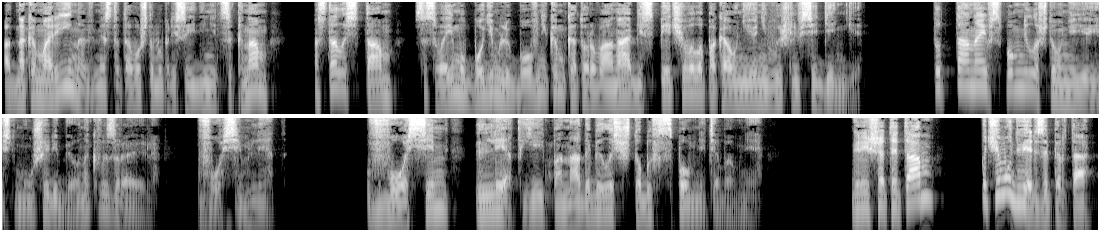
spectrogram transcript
Однако Марина, вместо того, чтобы присоединиться к нам, осталась там со своим убогим любовником, которого она обеспечивала, пока у нее не вышли все деньги. Тут-то она и вспомнила, что у нее есть муж и ребенок в Израиле. Восемь лет. Восемь лет ей понадобилось, чтобы вспомнить обо мне. «Гриша, ты там? Почему дверь заперта?»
